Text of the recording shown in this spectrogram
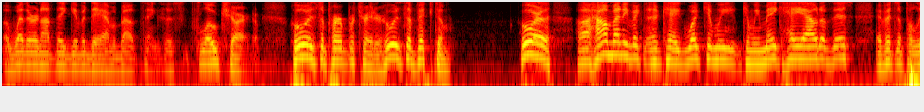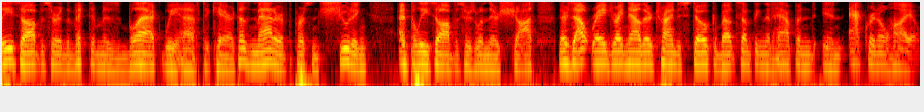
a whether or not they give a damn about things. This flow chart. Who is the perpetrator? Who is the victim? Who are uh, how many victims? Okay, what can we can we make hay out of this? If it's a police officer and the victim is black, we have to care. It doesn't matter if the person's shooting at police officers when they're shot. There's outrage right now they're trying to stoke about something that happened in Akron, Ohio.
